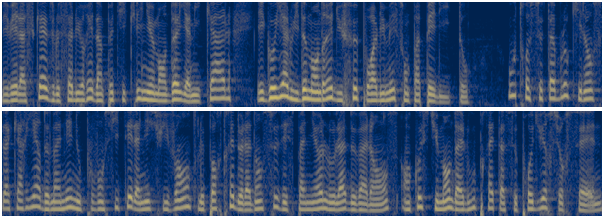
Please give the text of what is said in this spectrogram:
Mais Velasquez le saluerait d'un petit clignement d'œil amical et Goya lui demanderait du feu pour allumer son papelito. Outre ce tableau qui lance la carrière de Manet, nous pouvons citer l'année suivante le portrait de la danseuse espagnole Lola de Valence, en costume andalou prête à se produire sur scène,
